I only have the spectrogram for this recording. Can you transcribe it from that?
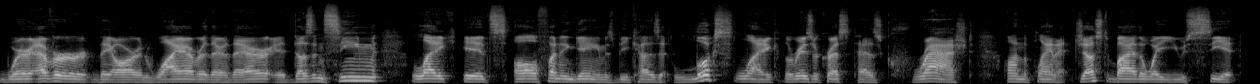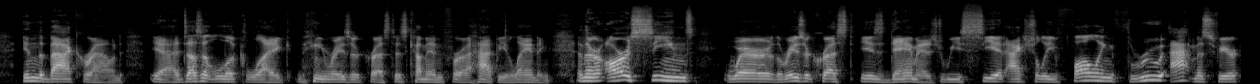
wherever they are and why ever they're there. It doesn't seem like it's all fun and games because it looks like the Razor Crest has crashed on the planet just by the way you see it in the background. Yeah, it doesn't look like the Razor Crest has come in for a happy landing. And there are scenes where the Razor Crest is damaged. We see it actually falling through atmosphere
